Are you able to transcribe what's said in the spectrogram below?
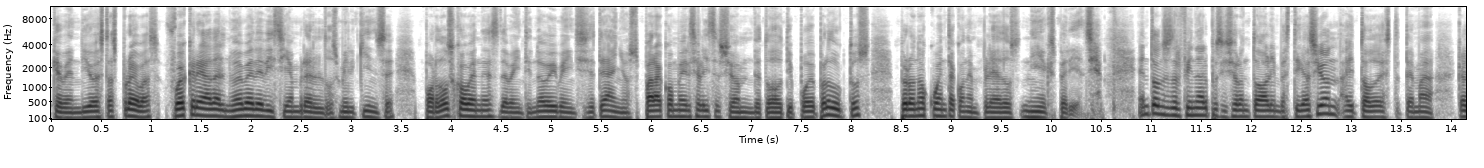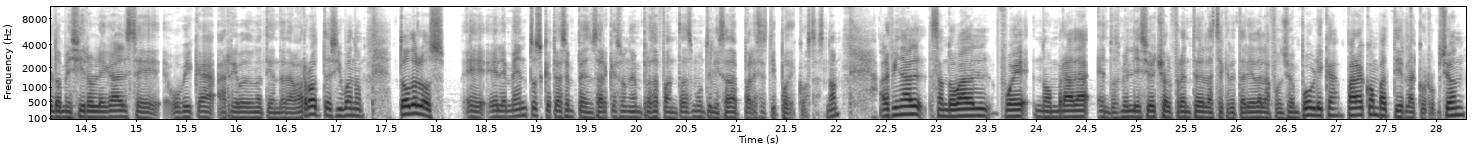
que vendió estas pruebas, fue creada el 9 de diciembre del 2015 por dos jóvenes de 29 y 27 años para comercialización de todo tipo de productos, pero no cuenta con empleados ni experiencia. Entonces al final pues hicieron toda la investigación, hay todo este tema que el domicilio legal se ubica arriba de una tienda de abarrotes y bueno, todos los eh, elementos que te hacen pensar que es una empresa fantasma utilizada para ese tipo de cosas, ¿no? Al final, Sandoval fue nombrada en 2018 al frente de la Secretaría de la Función Pública para combatir la corrupción,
